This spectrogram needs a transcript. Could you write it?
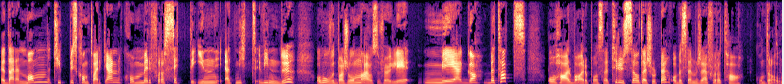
eh, der en mann, typisk håndverkeren, kommer for å sette inn et nytt vindu, og hovedpersonen er jo selvfølgelig megabetatt, og har bare på seg truse og T-skjorte, og bestemmer seg for å ta kontrollen.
